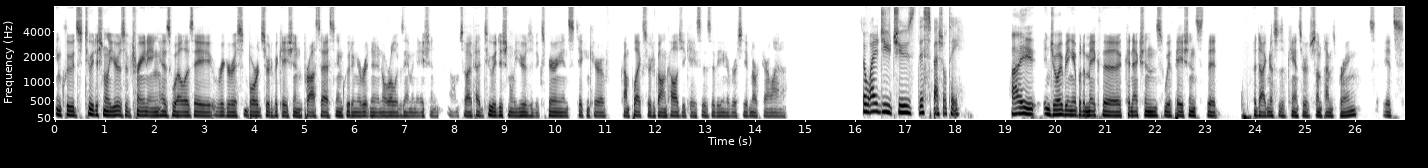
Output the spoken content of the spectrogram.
includes two additional years of training as well as a rigorous board certification process, including a written and oral examination. Um, so, I've had two additional years of experience taking care of complex surgical oncology cases at the University of North Carolina. So, why did you choose this specialty? I enjoy being able to make the connections with patients that a diagnosis of cancer sometimes brings. It's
